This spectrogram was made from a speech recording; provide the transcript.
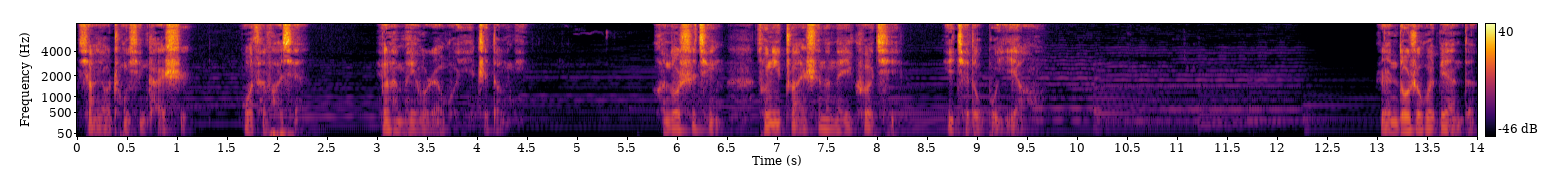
想要重新开始，我才发现，原来没有人会一直等你。很多事情从你转身的那一刻起，一切都不一样了。人都是会变的，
